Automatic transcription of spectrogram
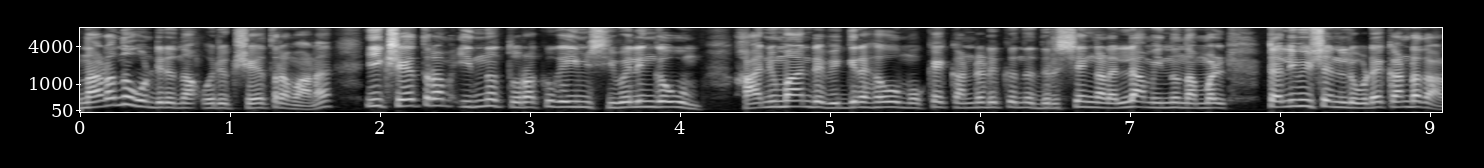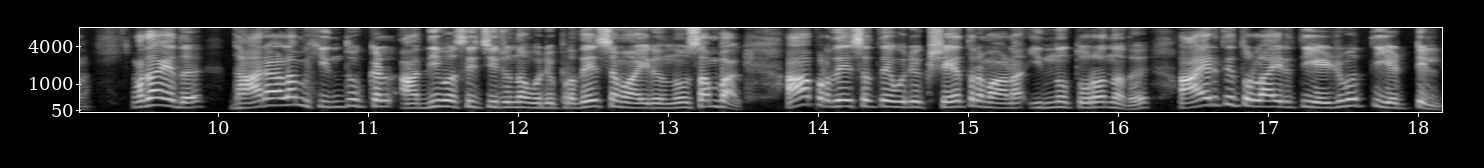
നടന്നുകൊണ്ടിരുന്ന ഒരു ക്ഷേത്രമാണ്. ഈ ക്ഷേത്രം ഇന്ന് തുറക്കുകയും ശിവലിംഗവും ഹനുമാന്റെ വിഗ്രഹവും ഒക്കെ കണ്ടെടുക്കുന്ന ദൃശ്യങ്ങളെല്ലാം ഇന്ന് നമ്മൾ ടെലിവിഷനിലൂടെ കണ്ടതാണ്. അതായത് ധാരാളം ഹിന്ദുക്കൾ അധിവസിച്ചിരുന്ന ഒരു പ്രദേശമായിരുന്നു സംബാൽ ആ പ്രദേശത്തെ ഒരു ക്ഷേത്രമാണ് ഇന്ന് തുറന്നത്. ആയിരത്തി തൊള്ളായിരത്തി എഴുപത്തി എട്ടിൽ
